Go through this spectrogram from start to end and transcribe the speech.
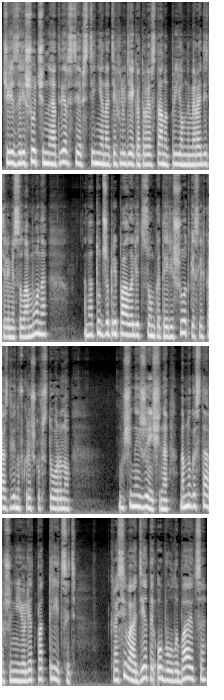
через зарешетченное отверстие в стене на тех людей, которые станут приемными родителями Соломона, она тут же припала лицом к этой решетке, слегка сдвинув крышку в сторону — Мужчина и женщина, намного старше нее, лет под тридцать. Красиво одеты, оба улыбаются.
